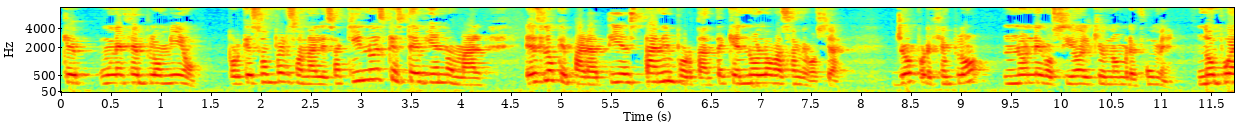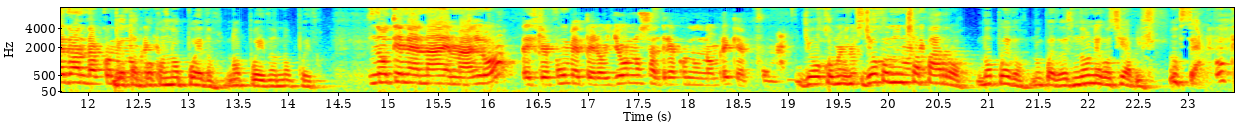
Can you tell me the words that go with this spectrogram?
Que un ejemplo mío, porque son personales. Aquí no es que esté bien o mal, es lo que para ti es tan importante que no lo vas a negociar. Yo, por ejemplo, no negocio el que un hombre fume. No puedo andar con Yo un hombre tampoco, que no puedo, no puedo, no puedo. no tiene nada de malo el que fume, pero yo no saldría con un hombre que fuma. Yo con, Bueno, un, yo con un chaparro, no puedo, no puedo, es no negociable. O sea, Ok,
